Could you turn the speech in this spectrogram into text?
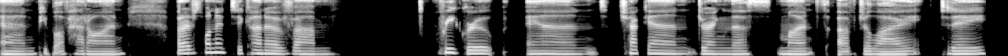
and people I've had on. But I just wanted to kind of um, regroup and check in during this month of July. Today,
